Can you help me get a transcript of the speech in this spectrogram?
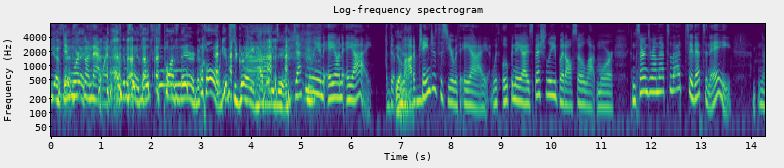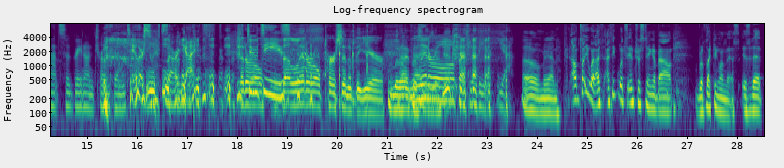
yes, didn't work saying- on that one. I was going to say, so let's just pause there. Nicole, give us a grade. How did we do? Definitely an A on AI. There Yeah. A lot of changes this year with AI, with OpenAI especially, but also a lot more concerns around that. So I'd say that's an A. Not so great on Trump and Taylor Swift. Sorry, guys. Literal- T's. The literal person of the year. Literal person. Literal person of the year. Yeah. Oh man, I'll tell you what. I, th- I think what's interesting about reflecting on this is that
